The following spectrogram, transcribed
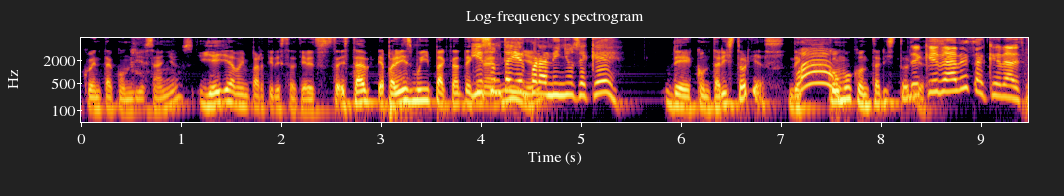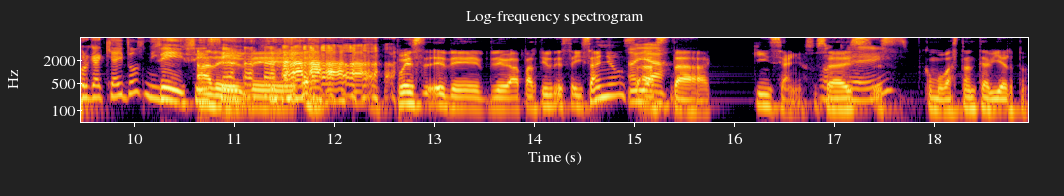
cuenta con 10 años, y ella va a impartir este taller. Está, está- para mí es muy impactante. que ¿Y es una un taller niña- para niños de qué? De contar historias, de cómo contar historias. ¿De qué edades a qué edades? Porque aquí hay dos niños. Sí, sí, Ah, sí. de, de- pues eh, de, de a partir de 6 años Ah, hasta 15 años. O sea, es, Ok. es como bastante abierto.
